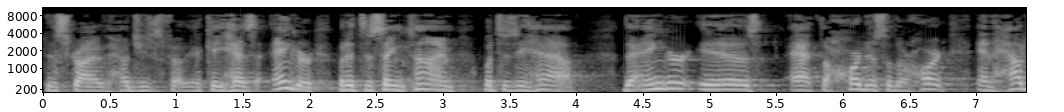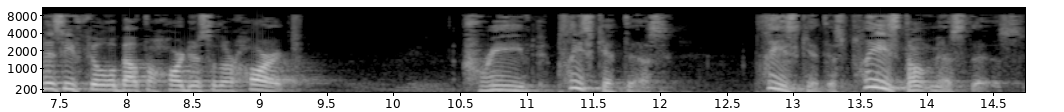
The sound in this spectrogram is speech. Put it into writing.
to describe how Jesus felt. Okay, he has anger, but at the same time, what does he have? The anger is at the hardness of their heart. And how does he feel about the hardness of their heart? Grieved. Please get this. Please get this. Please don't miss this.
